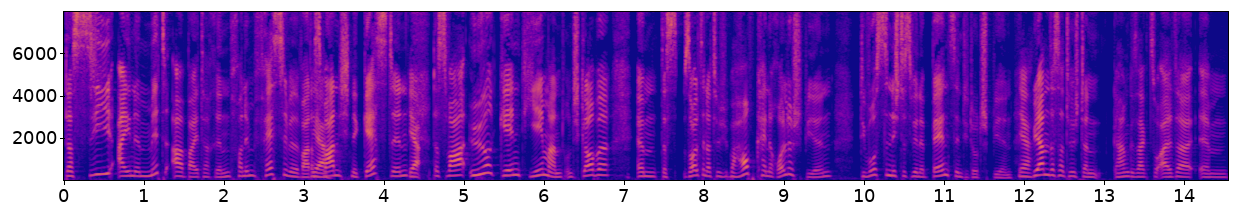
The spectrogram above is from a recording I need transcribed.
dass sie eine Mitarbeiterin von dem Festival war. Das Ja. war nicht eine Gästin, Ja. das war irgendjemand. Und ich glaube, ähm, das sollte natürlich überhaupt keine Rolle spielen. Die wusste nicht, dass wir eine Band sind, die dort spielen. Ja. Wir haben das natürlich dann, haben gesagt, so Alter, ähm,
